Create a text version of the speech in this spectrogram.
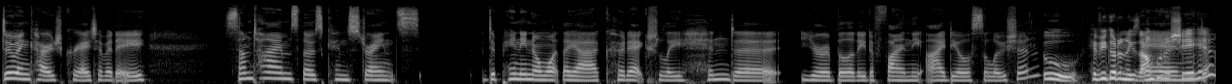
do encourage creativity, sometimes those constraints, depending on what they are, could actually hinder your ability to find the ideal solution. Ooh, have you got an example to share here?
